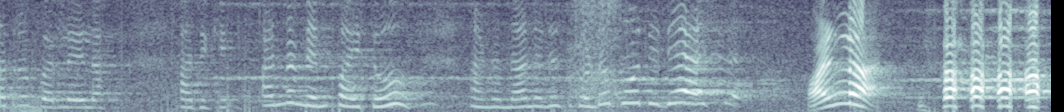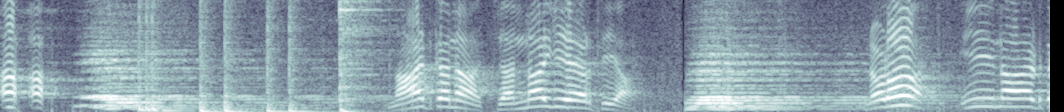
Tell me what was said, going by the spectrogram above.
ಆದರೂ ಬರಲೇ ಇಲ್ಲ. ಅದಕ್ಕೆ ಅಣ್ಣ ನೆನಪಾಯ್ತು. ಅಣ್ಣನ ನೆನೆಸ್ಕೊಂಡು ಕೂತಿದ್ದೆ ಅಷ್ಟೇ. ಅಣ್ಣ! ನಾಟಕನ ಚೆನ್ನಾಗಿ ಆಡ್ತೀಯ. ನೋಡೋ, ಈ ನಾಟಕ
